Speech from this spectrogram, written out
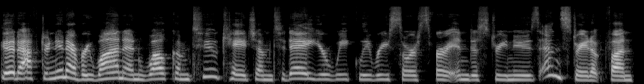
Good afternoon, everyone, and welcome to KHM Today, your weekly resource for industry news and straight up fun.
